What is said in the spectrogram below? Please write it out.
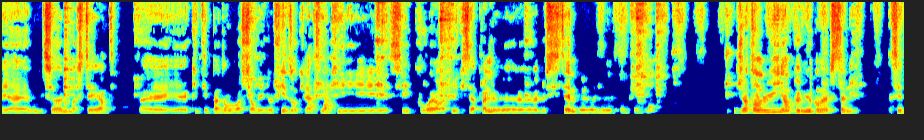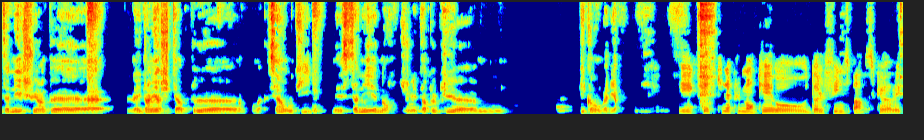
Et, euh, Wilson, Mostert, euh, qui n'étaient pas dans le roster des Dolphins, donc il a fait qu'il, ses coureurs, il a fait qu'ils apprennent le, le système. J'attends de lui un peu mieux quand même cette année. Cette année, je suis un peu, euh, l'année dernière, j'étais un peu, euh, c'est un rookie, mais cette année, non, je vais être un peu plus piquant, on va dire. Et qu'est-ce qu'il a pu manquer aux Dolphins? Parce qu'avec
